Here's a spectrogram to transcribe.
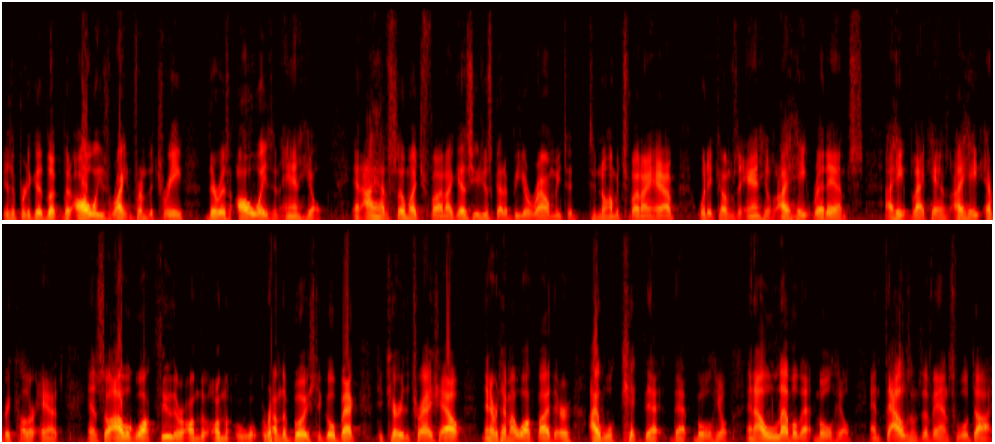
it's a pretty good look. But always right in front of the tree, there is always an ant hill. And I have so much fun. I guess you just got to be around me to, to know how much fun I have when it comes to ant hills. I hate red ants. I hate black ants. I hate every color ants. And so I will walk through there on the, on the, around the bush to go back to carry the trash out. And every time I walk by there, I will kick that, that molehill and I'll level that molehill, and thousands of ants will die.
